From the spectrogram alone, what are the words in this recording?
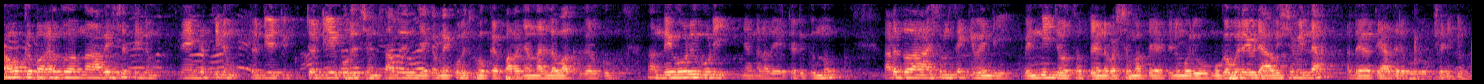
നമുക്ക് പകർന്നു തന്ന ആവേശത്തിനും സ്നേഹത്തിനും ട്വന്റി ട്വന്റിയെ കുറിച്ചും സാബുദ്ദീൻ ജേക്കബിനെ കുറിച്ചും ഒക്കെ പറഞ്ഞ നല്ല വാക്കുകൾക്കും നന്ദിയോടുകൂടി ഞങ്ങൾ അത് ഏറ്റെടുക്കുന്നു. അടുത്തത് ആശംസയ്ക്ക് വേണ്ടി ബെന്നി ജോസഫ് എന്ന പക്ഷം അദ്ദേഹത്തിനും ഒരു മുഖപുരയുടെ ആവശ്യമില്ല. അദ്ദേഹത്തെ ആദരപൂർവം ക്ഷണിക്കുന്നു.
